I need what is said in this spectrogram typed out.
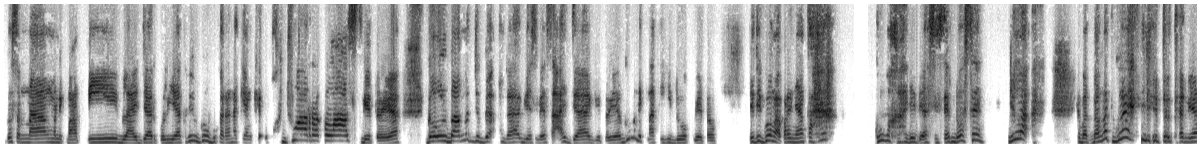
Gue senang menikmati belajar kuliah tapi gue bukan anak yang kayak oh, juara kelas gitu ya. Gaul banget juga enggak biasa-biasa aja gitu ya. Gue menikmati hidup gitu. Jadi gue nggak pernah nyangka hah gue bakal jadi asisten dosen. Gila hebat banget gue gitu kan ya.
